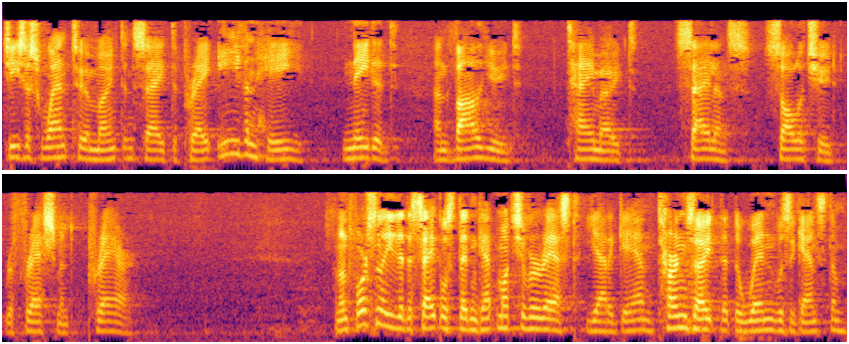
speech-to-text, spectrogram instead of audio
Jesus went to a mountainside to pray. Even he needed and valued time out, silence, solitude, refreshment, prayer. And unfortunately, the disciples didn't get much of a rest yet again. Turns out that the wind was against them.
